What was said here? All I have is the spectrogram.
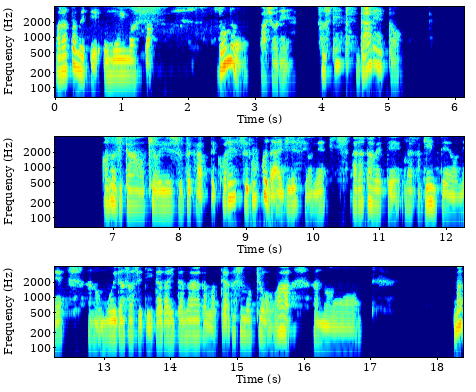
改めて思いました。どの場所で、そして誰と、この時間を共有するかって、これすごく大事ですよね。改めて、なんか原点をね、あの、思い出させていただいたなと思って、私も今日は、あのマッ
